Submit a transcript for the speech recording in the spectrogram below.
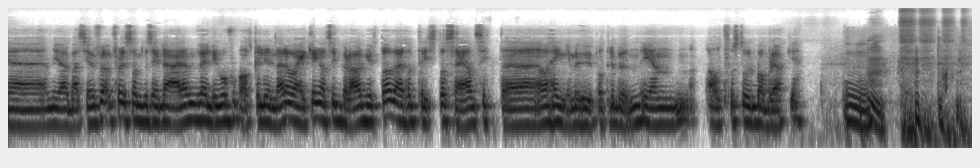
uh, ny arbeidsgiver. For, for som du sier, Det er en veldig god fotballspiller inne der, og egentlig en ganske glad gutt. Det er så trist å se han sitte og henge med huet på tribunen i en altfor stor boblejakke.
